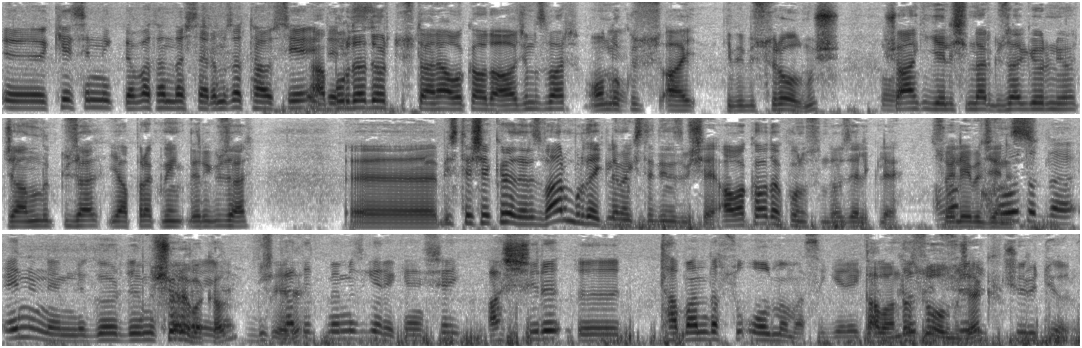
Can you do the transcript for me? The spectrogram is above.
Ee, kesinlikle vatandaşlarımıza tavsiye Ha, ederiz. burada 400 tane avokado ağacımız var. 19 ay gibi bir süre olmuş. Evet. Şu anki gelişimler güzel görünüyor. Canlılık güzel, yaprak renkleri güzel. Ee, biz teşekkür ederiz. Var mı burada eklemek istediğiniz bir şey? Avokado konusunda özellikle söyleyebileceğiniz. Avokadoda en önemli gördüğümüz Şöyle kadarıyla bakalım, Dikkat şeyde. etmemiz gereken şey aşırı e, tabanda su olmaması gerekiyor. Tabanda su Kökü olmayacak. Çürütüyoruz.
